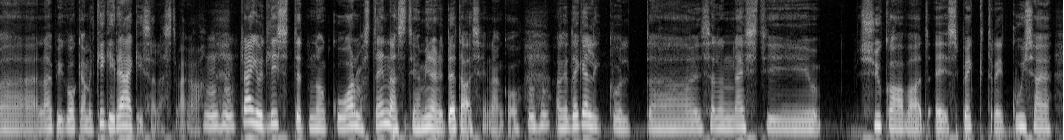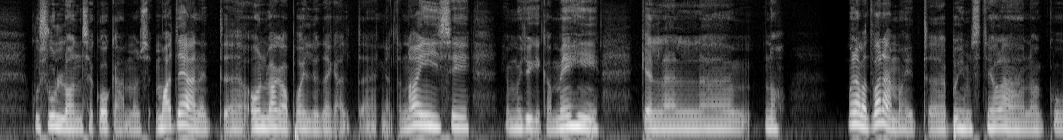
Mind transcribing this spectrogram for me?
äh, läbi kogema, et keegi ei räägi sellest väga mm. -hmm. räägivad lihtsalt, et nagu armasta ennast ja mine nüüd edasi nagu mm, -hmm. aga tegelikult äh, seal on hästi sügavad eh, spektrid, kui see, kui sul on see kogemus, ma tean, et äh, on väga palju tegelikult äh, nii-öelda naisi ja muidugi ka mehi, kellel äh, noh, mõlemad vanemaid äh, põhimõtteliselt ei ole nagu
